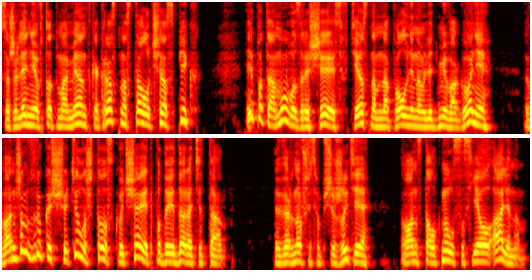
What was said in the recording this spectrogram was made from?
К сожалению, в тот момент как раз настал час пик, и потому, возвращаясь в тесном, наполненном людьми вагоне, Ван Джен вдруг ощутил, что скучает по Дейдара Титан. Вернувшись в общежитие, он столкнулся с Яо Алином,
